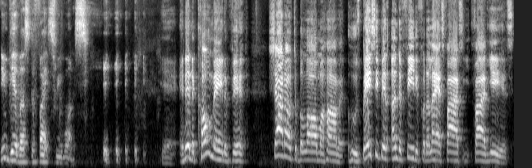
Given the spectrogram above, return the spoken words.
You give us the fights we want to see. Yeah, and then the co-main event. Shout out to Belal Muhammad, who's basically been undefeated for the last five five years,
